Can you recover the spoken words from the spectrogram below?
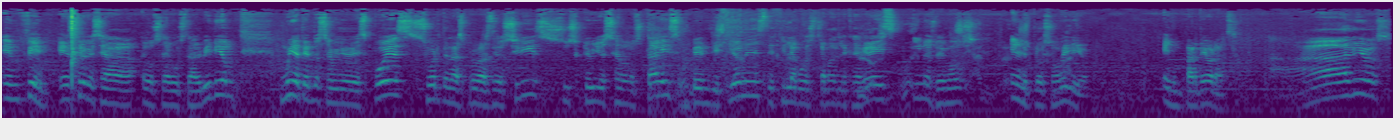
En fin, espero que sea, os haya gustado el vídeo. Muy atentos al vídeo después. Suerte en las pruebas de Osiris. Suscribiros si no lo estáis. Bendiciones. Decidle a vuestra madre que queréis. Y nos vemos en el próximo vídeo. En un par de horas. Adiós.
